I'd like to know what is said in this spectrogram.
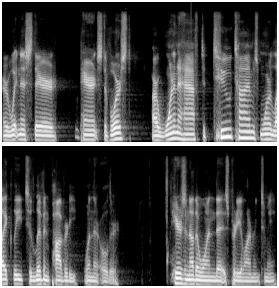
or witnessed their parents divorced are one and a half to two times more likely to live in poverty when they're older. Here's another one that is pretty alarming to me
